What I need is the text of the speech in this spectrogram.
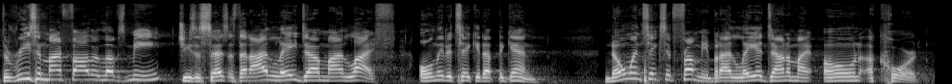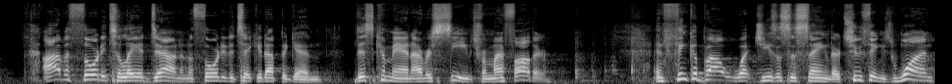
The reason my Father loves me, Jesus says, is that I lay down my life only to take it up again. No one takes it from me, but I lay it down of my own accord. I have authority to lay it down and authority to take it up again. This command I received from my Father. And think about what Jesus is saying there. Two things. One,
